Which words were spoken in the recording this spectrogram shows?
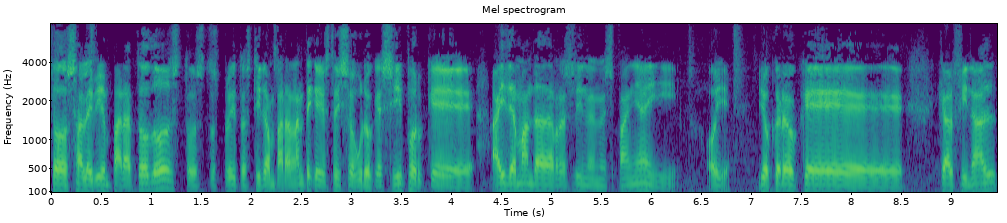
todo sale bien para todos, todos estos proyectos tiran para adelante, que yo estoy seguro que sí, porque hay demanda de wrestling en España y, oye, yo creo que, que al final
